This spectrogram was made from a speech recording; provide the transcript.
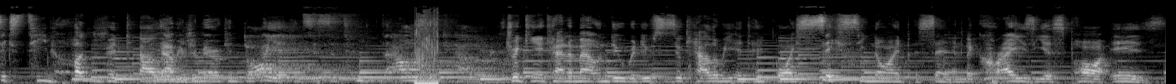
1,600 calories. The average American diet consists of 2,000 calories. Drinking a can of Mountain Dew reduces your calorie intake by 69%. And the craziest part is,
